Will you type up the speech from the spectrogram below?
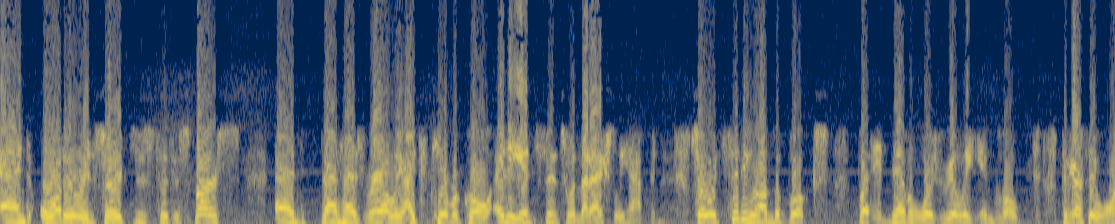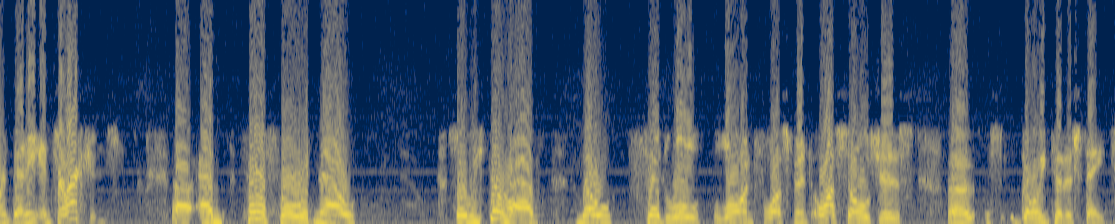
and order insurgents to disperse. And that has rarely, I can't recall any instance when that actually happened. So it's sitting on the books, but it never was really invoked because there weren't any insurrections. Uh, and fast forward now, so we still have no federal law enforcement or soldiers uh, going to the states.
